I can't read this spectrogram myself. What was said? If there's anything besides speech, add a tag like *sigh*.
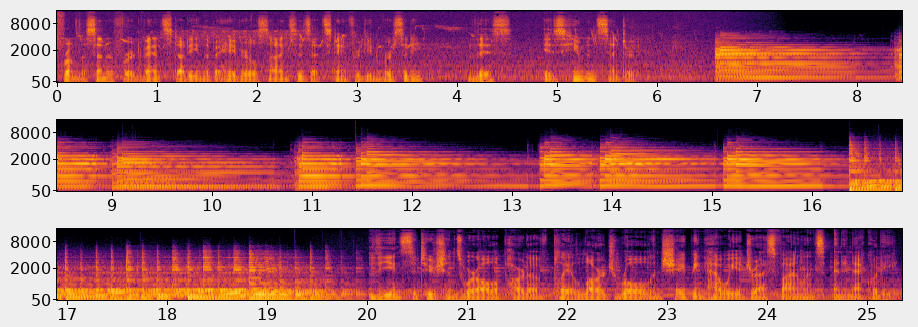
From the Center for Advanced Study in the Behavioral Sciences at Stanford University, this is Human Centered. The institutions we're all a part of play a large role in shaping how we address violence and inequity.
